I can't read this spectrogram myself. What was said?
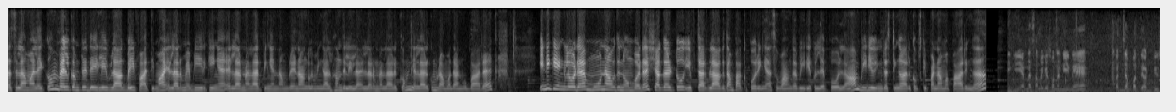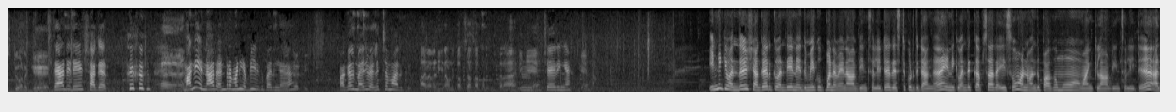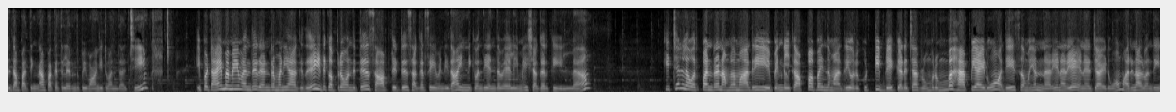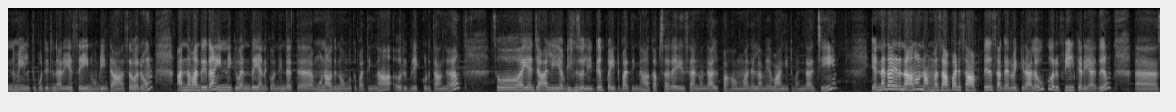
Friends அஸ்ஸலாமு அலைக்கும் welcome to daily vlog by Fathima எல்லாரும் எப்படி இருக்கீங்க? எல்லாரும் நல்லா இருப்பீங்கன்னு நம்புகிறேன் நாங்களும் இங்கே அல்ஹம்துலில்லா எல்லாரும் நல்லா இருக்கோம். எல்லாருக்கும் ரமதான் முபாரக். இன்றைக்கி எங்களோட மூணாவது நோம்போட ஷகர் டு இஃப்தார் vlog தான் பார்க்க போகிறீங்க ஸோ வாங்க வீடியோக்குள்ளே போகலாம் வீடியோ இன்ட்ரெஸ்டிங்காக இருக்கும். ஸ்கிப் பண்ணாமல் பாருங்கள் இன்னைக்கு என்ன சமைக்க சொன்ன நீனு? பச்சை பத்து ட்விஸ்ட் உனக்கு? Third day ஷகர். மணி என்ன? ரெண்டரை மணி எப்படி இருக்கு பாருங்க. பகல் மாதிரி வெளிச்சமா இருக்கு. அதனால இன்னைக்கு நான் உனக்கு கப்சா சாப்பாடு செஞ்சு தரேன் இன்னைக்கு. சரிங்க. ஓகே? இன்னைக்கு வந்து ஷகருக்கு வந்து என்னை எதுவுமே குக் பண்ண வேணாம் அப்படின்னு சொல்லிட்டு ரெஸ்ட் கொடுத்துட்டாங்க. இன்னைக்கு வந்து கப்ஸா ரைஸும் அண்ட் வந்து பகமும் வாங்கிக்கலாம் அப்படின்னு சொல்லிட்டு. அதுதான் பார்த்தீங்கன்னா பக்கத்துல இருந்து போய் வாங்கிட்டு வந்தாச்சு. இப்போ டைமுமே வந்து ரெண்டரை மணி ஆகுது. இதுக்கப்புறம் வந்துட்டு சாப்பிட்டுட்டு ஷகர் செய்ய வேண்டியதான் இன்றைக்கி வந்து எந்த வேலையுமே ஷகருக்கு இல்லை. கிச்சனில் ஒர்க் பண்ணுற நம்மளை மாதிரி பெண்களுக்கு அப்பப்போ இந்த மாதிரி ஒரு குட்டி பிரேக் கிடைச்சா ரொம்ப ரொம்ப ஹாப்பி ஆகிடுவோம் அதே சமயம் நிறைய நிறைய எனர்ஜி ஆகிடுவோம் மறுநாள் வந்து இன்னுமே இழுத்து போட்டுட்டு நிறைய செய்யணும் அப்படின்ட்டு ஆசை வரும். அந்த மாதிரி தான் இன்றைக்கி வந்து எனக்கு வந்து இந்த த- மூணாவது நோன்புக்கு பார்த்திங்கன்னா ஒரு பிரேக் கொடுத்தாங்க. ஸோ ஐயா ஜாலி அப்படின்னு சொல்லிட்டு போயிட்டு பார்த்திங்கன்னா கப்சா ரைஸ் அண்ட் வந்து அல்பகம் அதெல்லாமே வாங்கிட்டு வந்தாச்சு. என்னதான் இருந்தாலும் நம்ம சாப்பாடு சாப்பிட்டு சகர் வைக்கிற அளவுக்கு ஒரு ஃபீல் கிடையாது.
